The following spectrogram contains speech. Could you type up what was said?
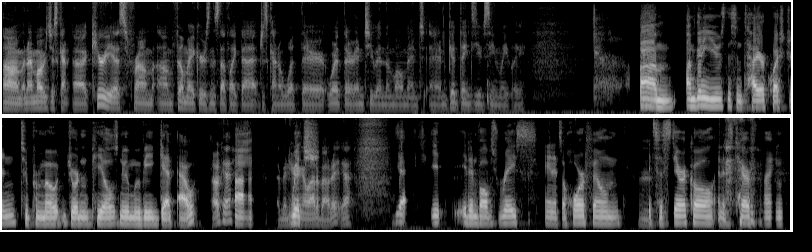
Um, and i'm always just kind of uh, curious from um, filmmakers and stuff like that just kind of what they're what they're into in the moment and good things you've seen lately. Um, i'm going to use this entire question to promote jordan peele's new movie get out. Okay. Uh, i've been hearing which, a lot about it yeah. Yeah it it involves race and it's a horror film hmm. it's hysterical and it's terrifying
